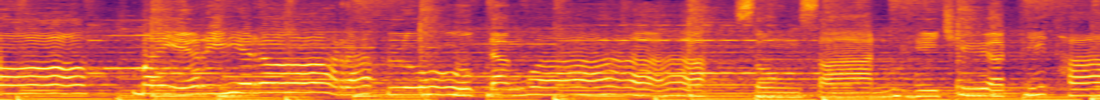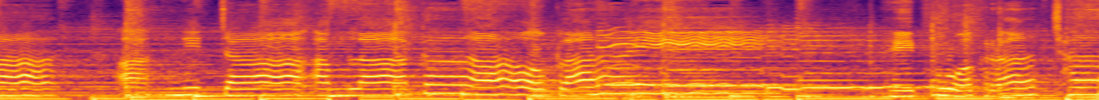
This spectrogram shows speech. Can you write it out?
ตอไม่รีรอรับลูกดังว่าส่งสารให้เชื่อพิธาอนิจจาอำลาก้าวไกล ให้พวกรักชา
